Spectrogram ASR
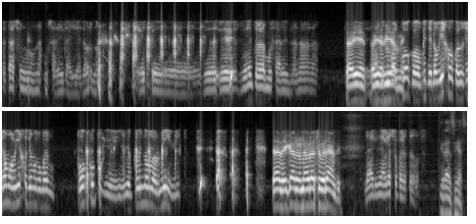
está haciendo unas musarelas ahí al horno. este, dentro de la musarela, no, no. Está bien, hoy es viernes. Poco, ¿viste? Los viejos, cuando llegamos viejos, tenemos que comer poco porque después no dormí, ¿viste? Dale, Carlos, un abrazo grande. Dale un abrazo para todos. Gracias.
